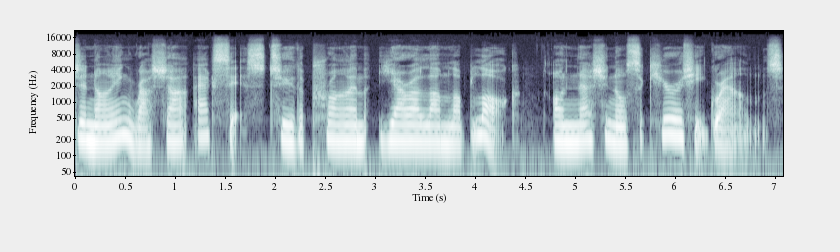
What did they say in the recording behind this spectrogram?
denying Russia access to the prime Yarralumla block on national security grounds.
